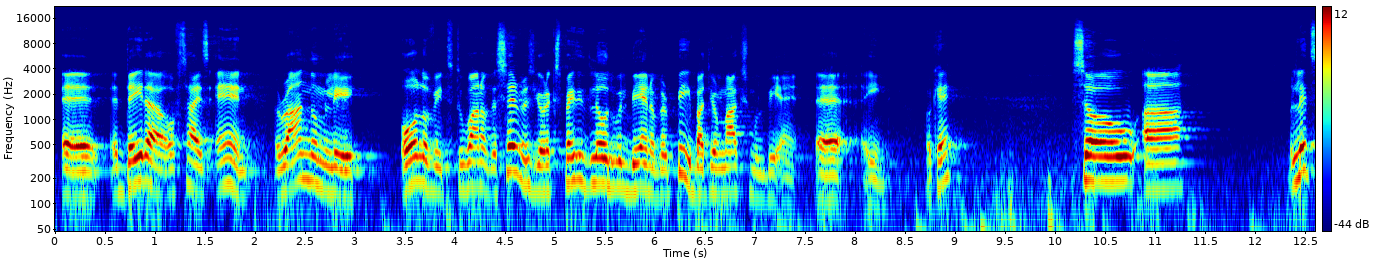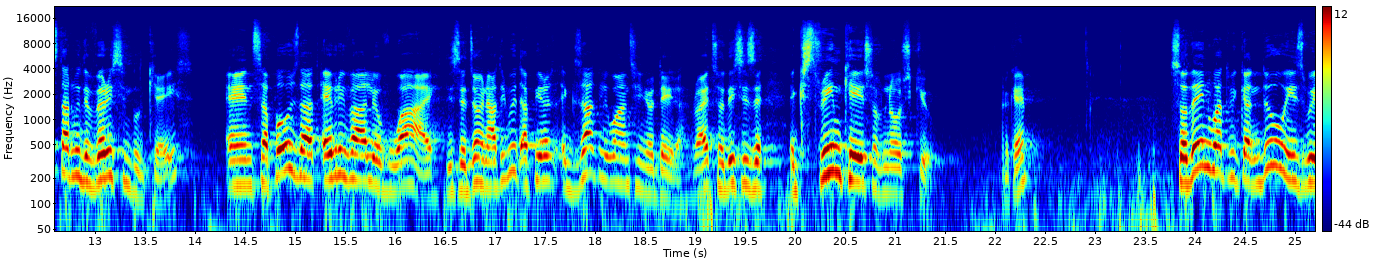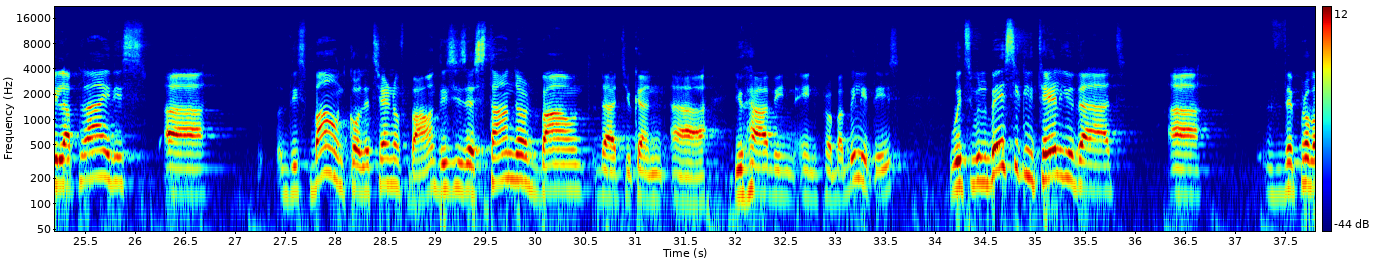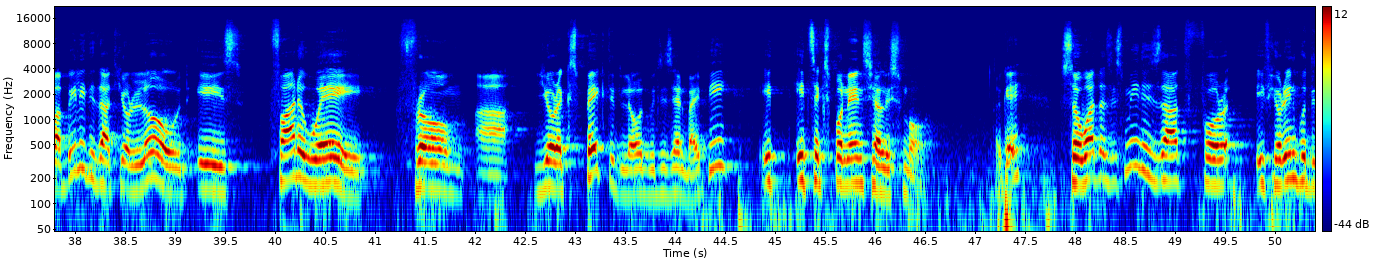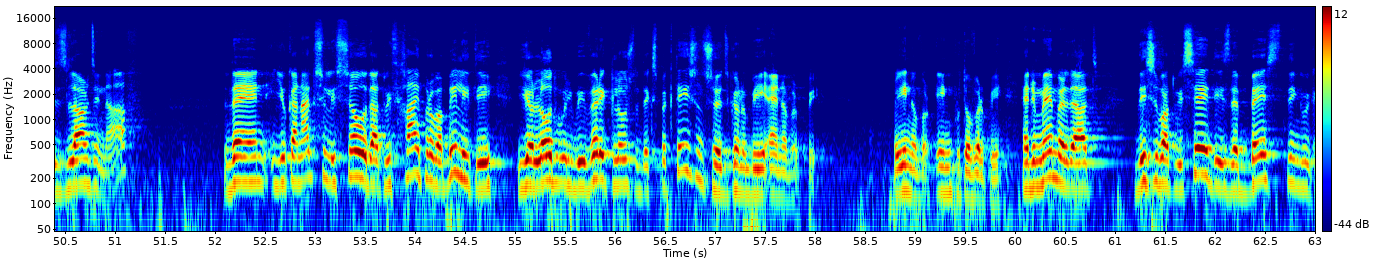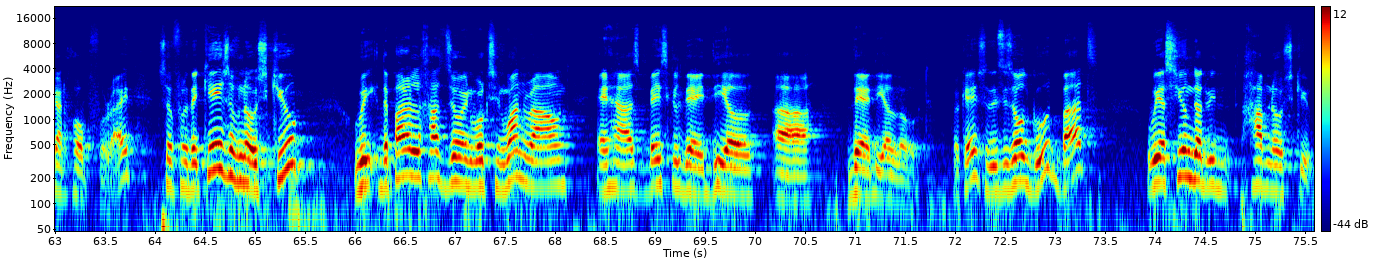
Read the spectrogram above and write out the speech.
a, a data of size n randomly, all of it to one of the servers, your expected load will be n over p, but your maximum will be n, uh, in, okay? So uh, let's start with a very simple case. And suppose that every value of y, this is a join attribute, appears exactly once in your data, right? So this is an extreme case of no skew, okay? So then what we can do is we'll apply this, uh, this bound called the Chernoff bound. This is a standard bound that you, can, uh, you have in, in probabilities, which will basically tell you that uh, the probability that your load is far away from uh, your expected load, which is n by p, it, it's exponentially small. Okay? So what does this mean is that for if your input is large enough, then you can actually show that with high probability, your load will be very close to the expectation, so it's going to be n over p, in over, input over p. And remember that this is what we said is the best thing we can hope for, right? So for the case of no skew, we, the parallel hash join works in one round and has basically the ideal, uh, the ideal load. Okay, so this is all good, but we assume that we have no skew.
